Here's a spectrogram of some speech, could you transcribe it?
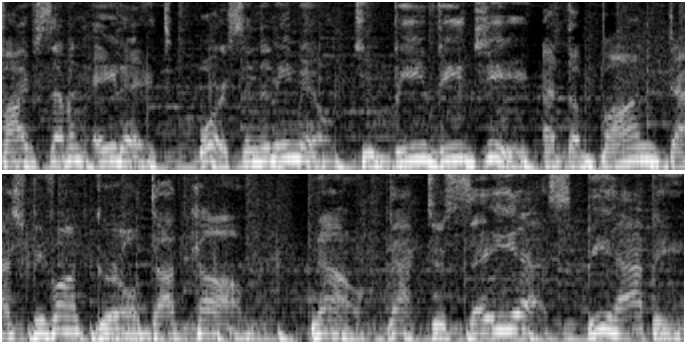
5788. Or send an email to bvg at the bon vivantgirl.com. Now, back to Say Yes, Be Happy.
